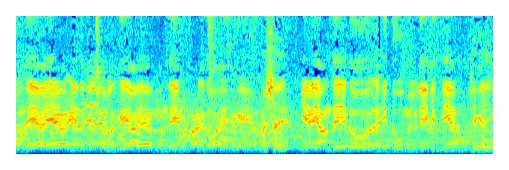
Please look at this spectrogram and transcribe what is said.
ਬੰਦੇ ਆਏ ਆ ਇਹਨਾਂ ਦੇ ਪਿੱਛੋਂ ਲੱਗੇ ਆਏ ਆ ਬੰਦੇ ਬਟਾਲੇ ਤੋਂ ਆਏ ਹੈਗੇ ਆ। ਅੱਛਾ ਜੀ। ਇਹਨਾਂ ਨੇ ਆਂਦੇ ਜਦੋਂ ਅਸੀਂ ਦੋ ਮਿਲਣੀਆਂ ਕੀਤੀਆਂ ਠੀਕ ਹੈ ਜੀ।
